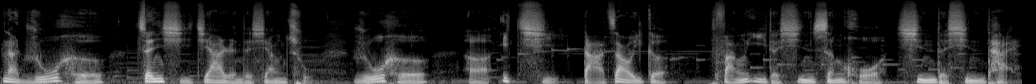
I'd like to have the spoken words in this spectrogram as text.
那如何珍惜家人的相处？如何呃一起打造一个防疫的新生活、新的心态？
